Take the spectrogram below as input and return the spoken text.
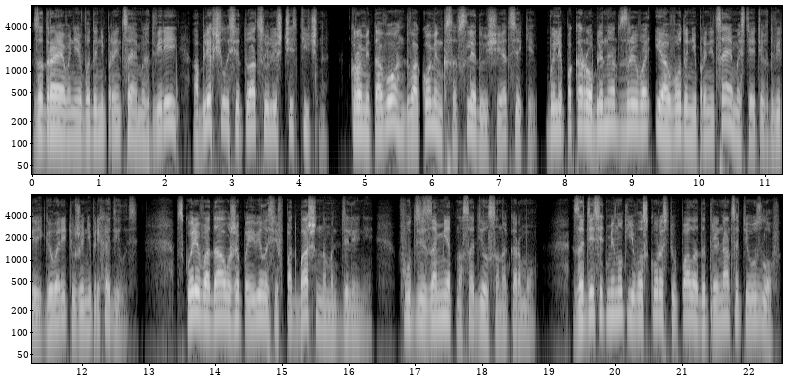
Задраивание водонепроницаемых дверей облегчило ситуацию лишь частично. Кроме того, два комингса в следующие отсеки были покороблены от взрыва, и о водонепроницаемости этих дверей говорить уже не приходилось. Вскоре вода уже появилась и в подбашенном отделении. Фудзи заметно садился на корму. За 10 минут его скорость упала до 13 узлов.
